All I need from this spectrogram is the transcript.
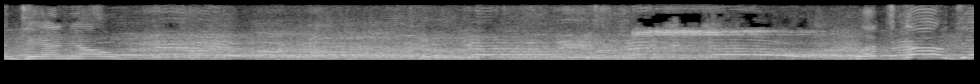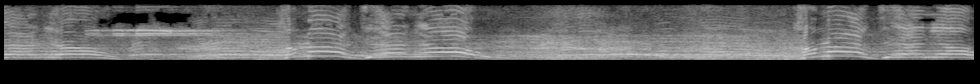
On, Daniel. Let's go, Daniel. Come on, Daniel. Come on, Daniel.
